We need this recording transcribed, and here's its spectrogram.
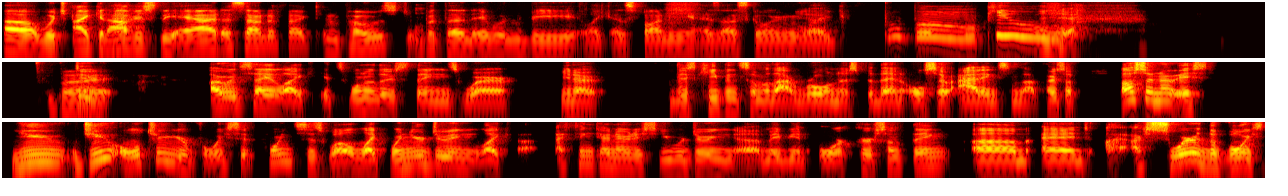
uh, which I could obviously add a sound effect in post, but then it wouldn't be like as funny as us going Yeah. like boo boo pew. yeah. But Dude. I would say like it's one of those things where you know there's keeping some of that rawness, but then also adding some of that post stuff. I also noticed you do you alter your voice at points as well, like when you're doing like I think I noticed you were doing uh, maybe an orc or something, um, and I, I swear the voice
